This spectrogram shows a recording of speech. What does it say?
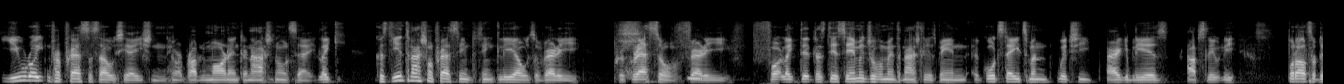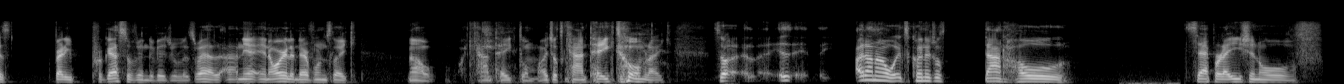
you writing for Press Association, who are probably more international, say like because the international press seem to think Leo is a very progressive, very for, like there's this image of him internationally as being a good statesman, which he arguably is absolutely, but also this very progressive individual as well. And yet in Ireland, everyone's like, no, I can't take them. I just can't take them. Like, so uh, I don't know. It's kind of just that whole separation of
